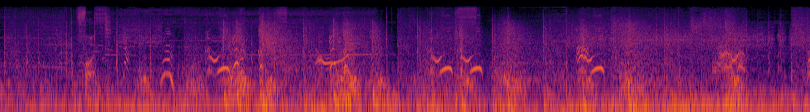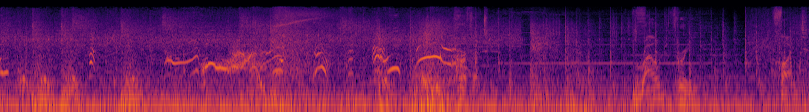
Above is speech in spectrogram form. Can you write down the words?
Fight. Perfect. Round three. Fight.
